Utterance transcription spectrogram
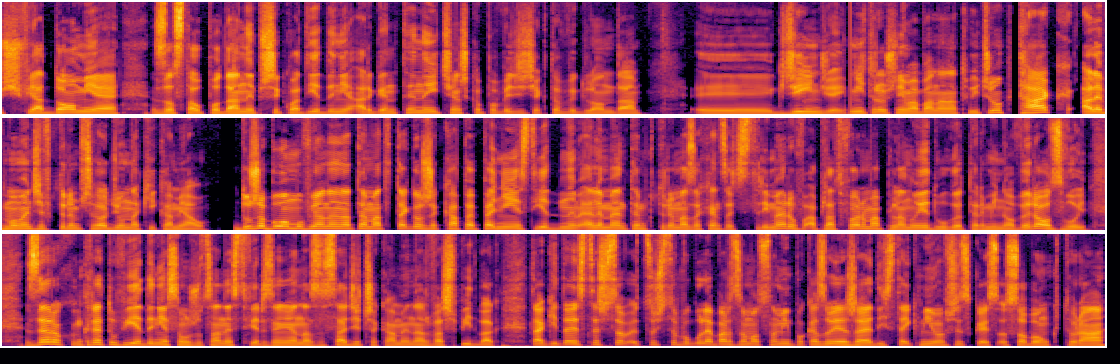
Świadomie został podany przykład jedynie Argentyny i ciężko powiedzieć, jak to wygląda yy, gdzie indziej. Nitro już nie ma bana na Twitchu? Tak, ale w momencie, w którym przychodził na Kika miał. Dużo było mówione na temat tego, że KPP nie jest jedynym elementem, który ma zachęcać streamerów, a platforma planuje długoterminowy rozwój. Zero konkretów i jedynie są rzucane stwierdzenia na zasadzie czekamy na wasz feedback. Tak, i to jest też co, coś, co w ogóle bardzo mocno mi pokazuje, że Eddie Steak mimo wszystko jest osobą, która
